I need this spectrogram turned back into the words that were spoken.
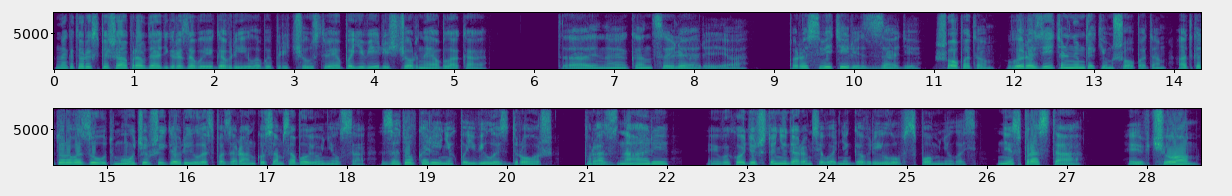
на которых, спеша оправдать грозовые Гавриловы предчувствия, появились черные облака. «Тайная канцелярия», просветились сзади, шепотом, выразительным таким шепотом, от которого зуд, мучивший Гаврила с позаранку, сам собой унялся. Зато в коренях появилась дрожь. Прознали И выходит, что недаром сегодня Гаврилу вспомнилось. Неспроста. И в чем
